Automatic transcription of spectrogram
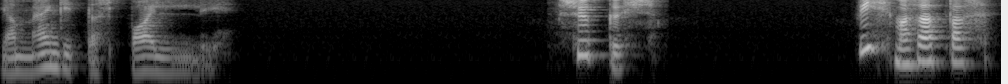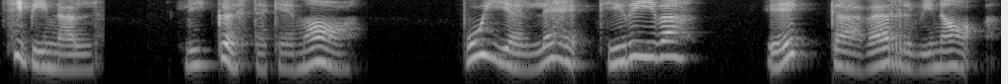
ja mängitas palli. süküs. vihma satas tsibinal, likõs tege maa. puiel lehe kirivä, ekkä värvi naa.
